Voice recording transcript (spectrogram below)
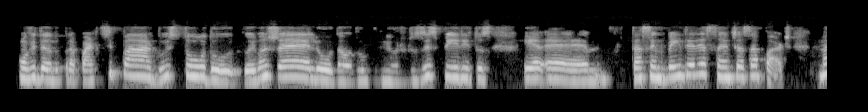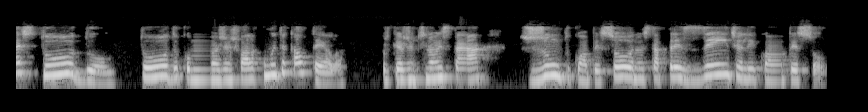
convidando para participar do estudo do Evangelho, do, do Livro dos Espíritos. Está é, tá sendo bem interessante essa parte. Mas tudo, tudo, como a gente fala, com muita cautela, porque a gente não está junto com a pessoa, não está presente ali com a pessoa.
